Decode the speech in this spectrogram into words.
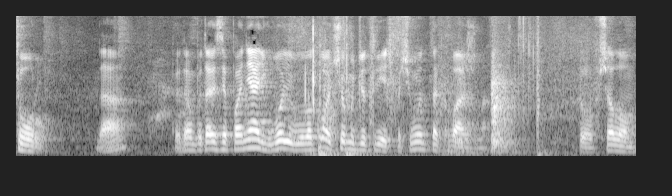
Тору. Да? Поэтому пытаемся понять более глубоко, о чем идет речь, почему это так важно. То, шалом.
